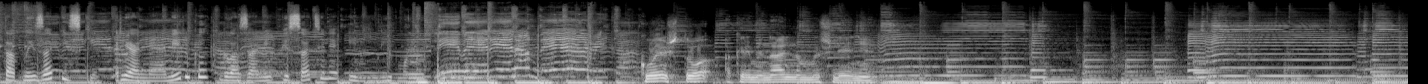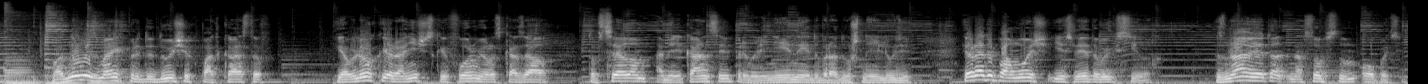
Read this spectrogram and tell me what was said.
Штатные записки. Реальная Америка глазами писателя Ильи Либмана. Кое-что о криминальном мышлении. В одном из моих предыдущих подкастов я в легкой иронической форме рассказал, что в целом американцы прямолинейные и добродушные люди и рады помочь, если это в их силах. Знаю это на собственном опыте.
